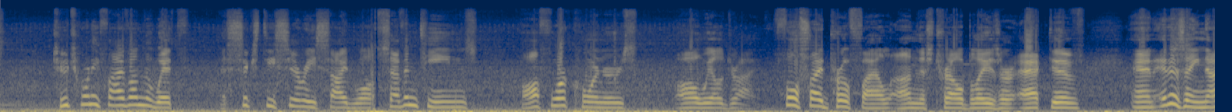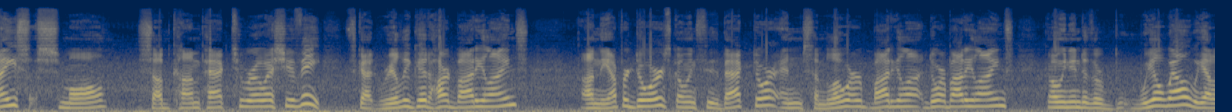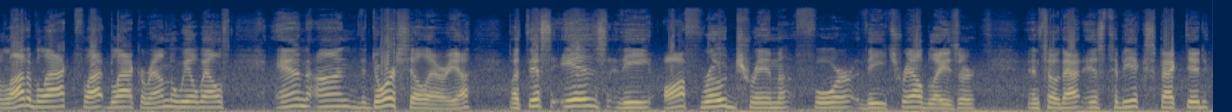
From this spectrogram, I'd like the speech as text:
225 on the width, a 60 series sidewall, 17s, all four corners, all-wheel drive. Full side profile on this Trailblazer Active, and it is a nice, small, subcompact two-row SUV. It's got really good hard body lines, on the upper doors going through the back door and some lower body door body lines going into the wheel well. We got a lot of black, flat black around the wheel wells and on the door sill area. But this is the off-road trim for the Trailblazer. And so that is to be expected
